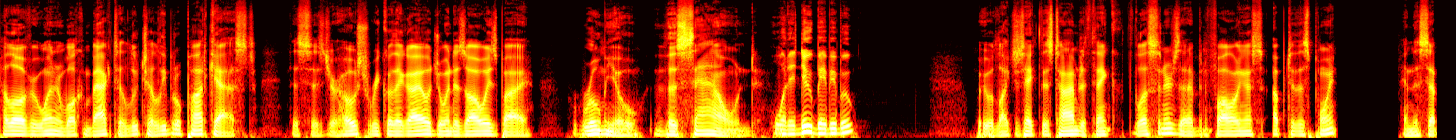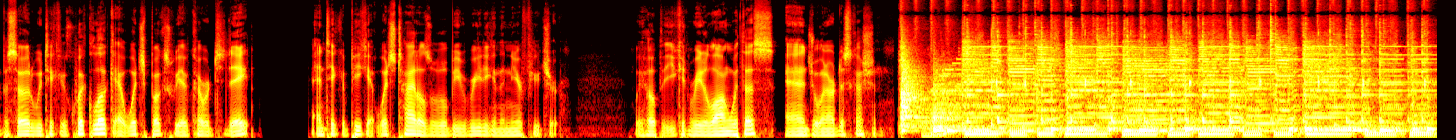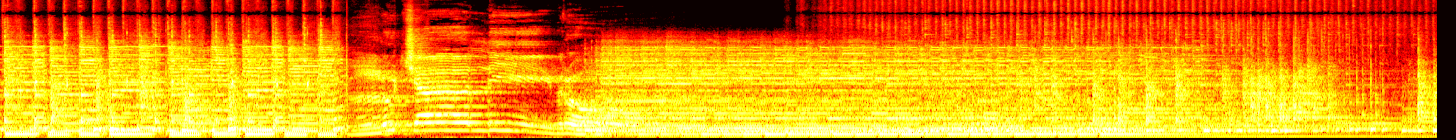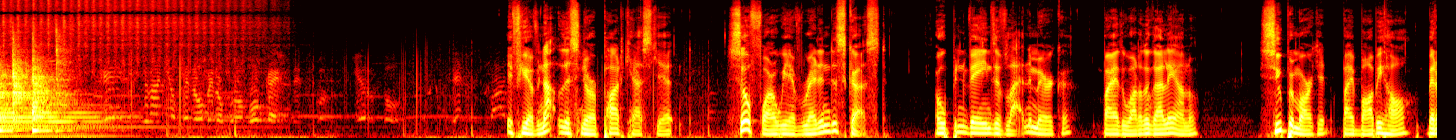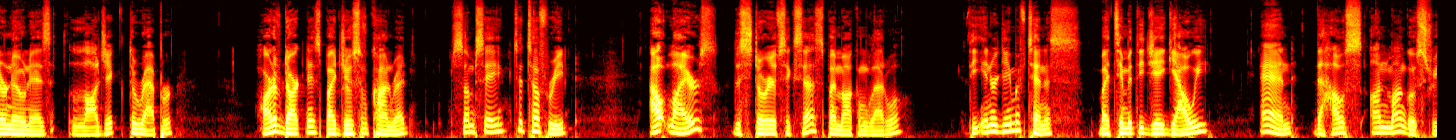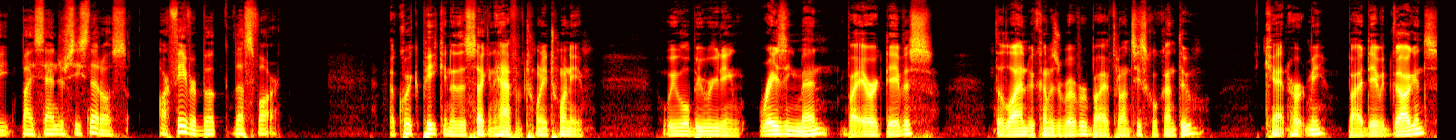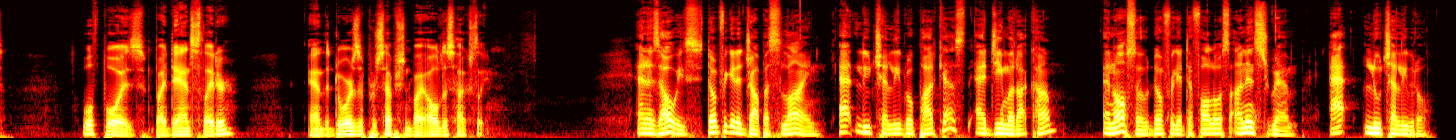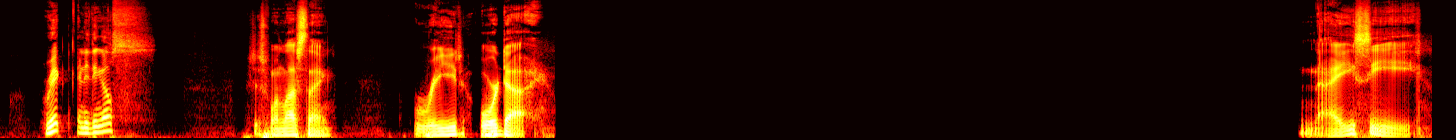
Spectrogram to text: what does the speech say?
Hello, everyone, and welcome back to Lucha Libro Podcast. This is your host, Rico de Gallo, joined as always by Romeo the Sound. What it do, baby boo? We would like to take this time to thank the listeners that have been following us up to this point. In this episode, we take a quick look at which books we have covered to date and take a peek at which titles we will be reading in the near future. We hope that you can read along with us and join our discussion. Lucha Libro. If you have not listened to our podcast yet, so far we have read and discussed Open Veins of Latin America by Eduardo Galeano, Supermarket by Bobby Hall, better known as Logic the Rapper, Heart of Darkness by Joseph Conrad, some say it's a tough read, Outliers, The Story of Success by Malcolm Gladwell, The Inner Game of Tennis by Timothy J. Gallwey, and The House on Mango Street by Sandra Cisneros, our favorite book thus far. A quick peek into the second half of 2020. We will be reading Raising Men by Eric Davis, The Line Becomes a River by Francisco Cantu, Can't Hurt Me by David Goggins, Wolf Boys by Dan Slater, and The Doors of Perception by Aldous Huxley. And as always, don't forget to drop us a line at Lucha Libro Podcast at gmail.com. And also, don't forget to follow us on Instagram at Lucha Libro. Rick, anything else? Just one last thing read or die. Nicey.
